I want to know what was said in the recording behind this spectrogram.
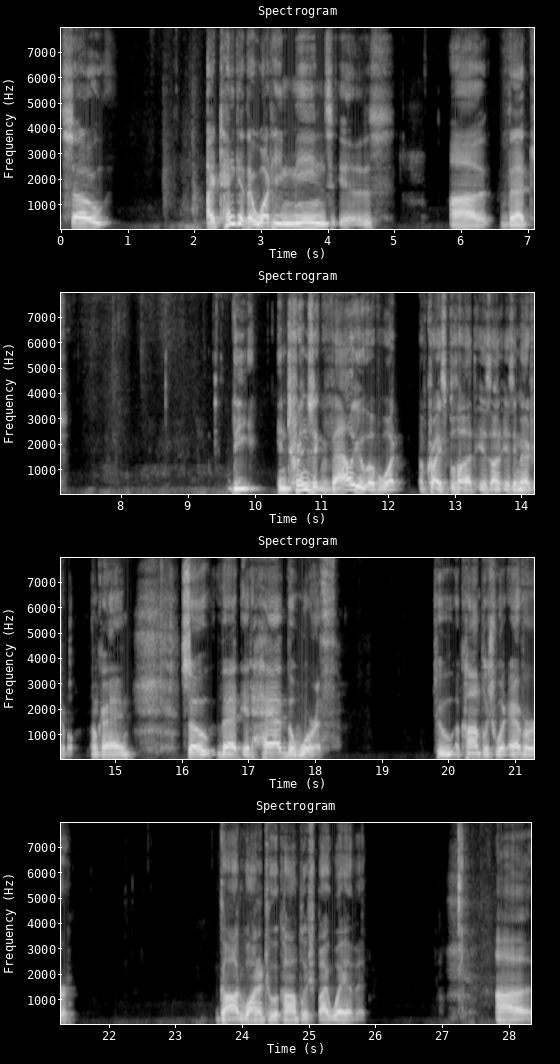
so I take it that what he means is uh, that the intrinsic value of what of Christ's blood is uh, is immeasurable. Okay, so that it had the worth to accomplish whatever God wanted to accomplish by way of it. Uh,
